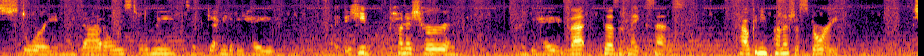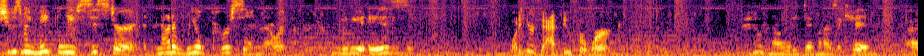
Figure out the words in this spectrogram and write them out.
story my dad always told me to get me to behave. He'd punish her and I'd behave. That doesn't make sense. How can you punish a story? She was my make believe sister, not a real person. Or maybe it is. What did your dad do for work? I don't know what he did when I was a kid. Uh,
